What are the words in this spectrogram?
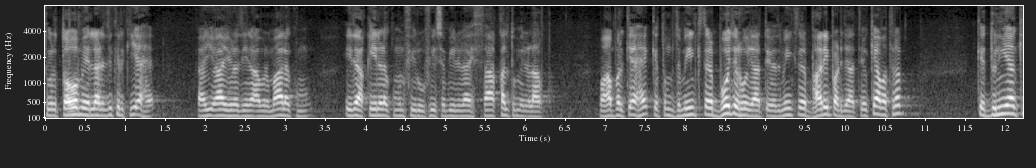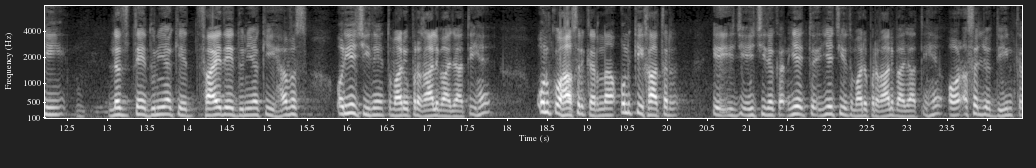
صورت میں اللہ نے ذکر کیا ہے فروفی صبی اللہ ثاقل تم الارض۔ وہاں پر کیا ہے کہ تم زمین کی طرف بوجھل ہو جاتے ہو، زمین کی طرف بھاری پڑ جاتے ہو۔ کیا مطلب؟ کہ دنیا کی لذتیں، دنیا کے فائدے، دنیا کی حوث اور یہ چیزیں تمہارے اوپر غالب آ جاتی ہیں۔ ان کو حاصل کرنا، ان کی خاطر یہ چیزیں یہ یہ چیزیں تمہارے اوپر غالب آ جاتی ہیں۔ اور اصل جو دین کا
